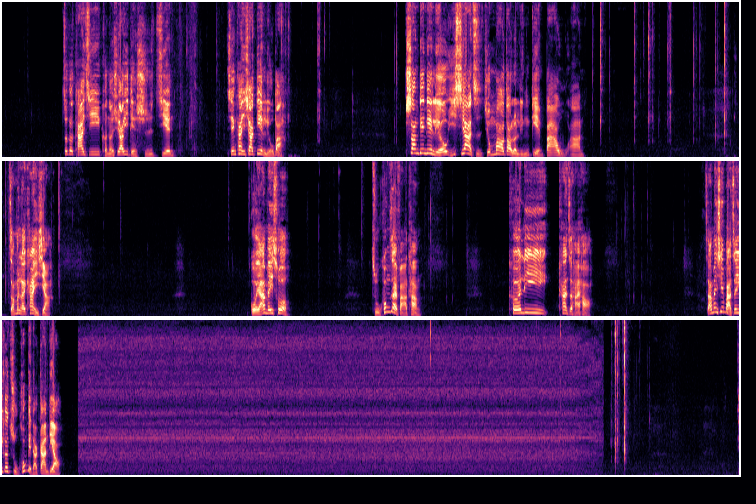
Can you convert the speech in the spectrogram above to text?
这个开机可能需要一点时间，先看一下电流吧。上电电流一下子就冒到了零点八五安，咱们来看一下，果然没错，主控在发烫，颗粒看着还好，咱们先把这一个主控给它干掉。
